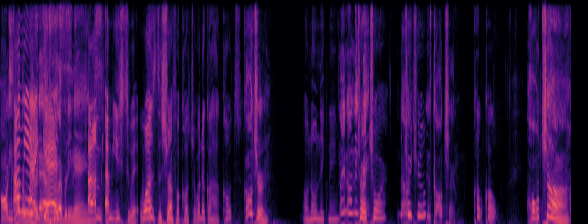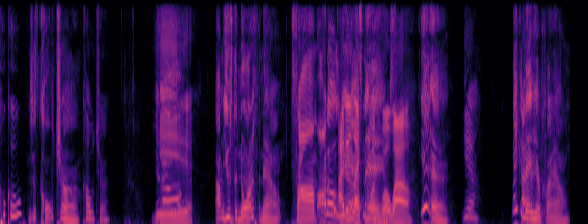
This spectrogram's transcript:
all these I other mean, I weird ass guess celebrity names. I'm I'm used to it. What's the short for culture? What do they call her? Cult? Culture. Oh, no nickname. Ain't no nickname. Church chore. No, True, true. It's culture. Cool, cool, Culture. cool, cool. It's just culture. Culture. You know, yeah. I'm used to North now. Psalm, all those. I didn't like ass North for a while. Yeah. Yeah. They can I name do- him Crown.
